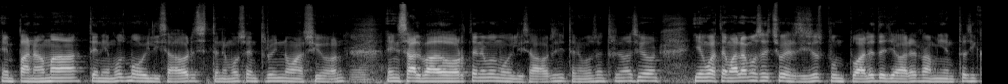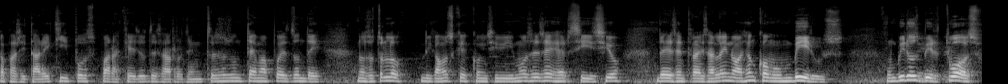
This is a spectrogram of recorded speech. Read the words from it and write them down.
en Panamá tenemos movilizadores, tenemos centro de innovación. En Salvador tenemos movilizadores y tenemos centro de innovación. Y en Guatemala hemos hecho ejercicios puntuales de llevar herramientas y capacitar equipos para que ellos desarrollen. Entonces es un tema pues donde nosotros lo, digamos que coincidimos ese ejercicio de descentralizar la innovación como un virus, un virus virtuoso,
